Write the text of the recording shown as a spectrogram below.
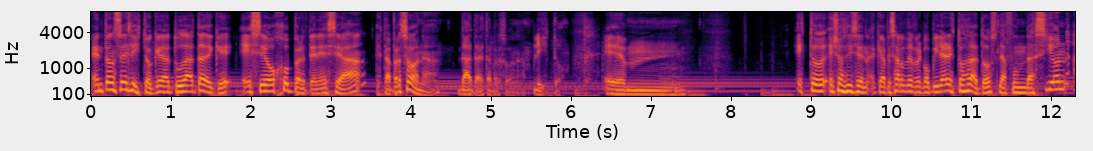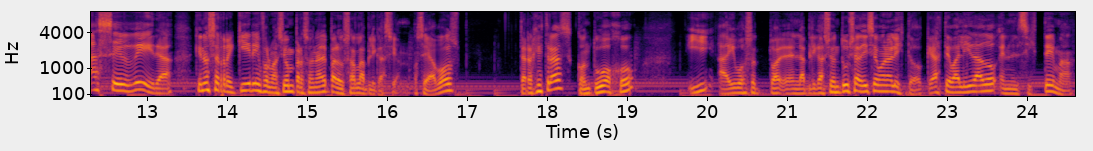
entonces, listo, queda tu data de que ese ojo pertenece a esta persona. Data de esta persona. Listo. Em, esto, ellos dicen que a pesar de recopilar estos datos, la fundación asevera que no se requiere información personal para usar la aplicación. O sea, vos te registras con tu ojo y ahí vos en la aplicación tuya dice, bueno, listo, quedaste validado en el sistema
